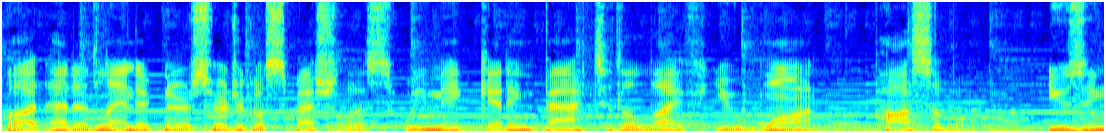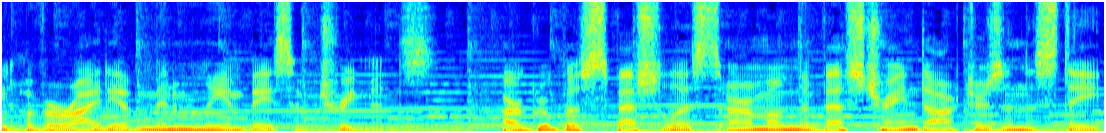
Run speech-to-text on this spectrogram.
But at Atlantic Neurosurgical Specialists, we make getting back to the life you want possible using a variety of minimally invasive treatments. Our group of specialists are among the best trained doctors in the state,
